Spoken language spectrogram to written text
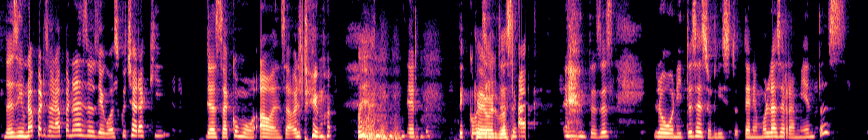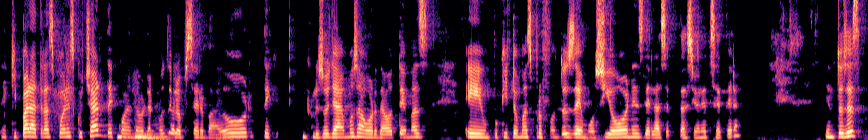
Entonces, si una persona apenas nos llegó a escuchar aquí, ya está como avanzado el tema, ¿cierto? De entonces, entonces, lo bonito es eso, listo, tenemos las herramientas, de aquí para atrás pueden escuchar de cuando hablamos del observador, de, incluso ya hemos abordado temas eh, un poquito más profundos de emociones, de la aceptación, etc. Entonces,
